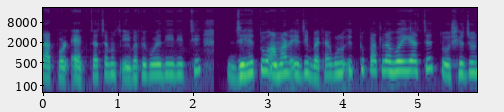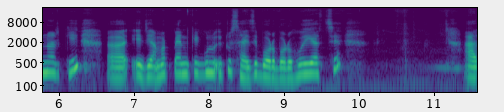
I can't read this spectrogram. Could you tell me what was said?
তারপর এক চা চামচ এইভাবে করে দিয়ে দিচ্ছি। যেহেতু আমার এই যে ব্যাটারগুলো একটু পাতলা হয়ে গেছে, তো সেজন্য আর কি এই যে আমার প্যানকেকগুলো একটু সাইজে বড় বড় হয়ে যাচ্ছে। আর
